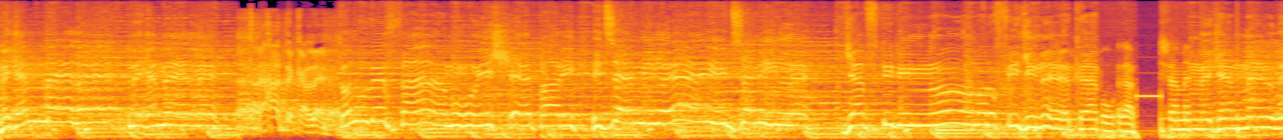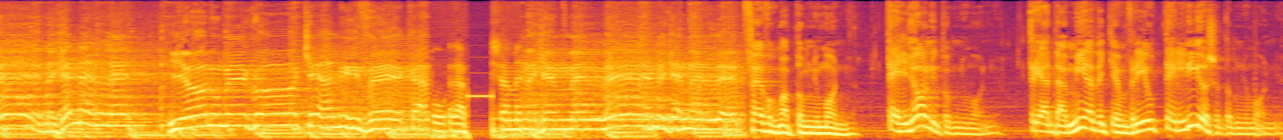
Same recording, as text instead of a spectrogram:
με γεμέλε, με γεμέλε Άντε καλέ. Τον ουδε θα μου είχε πάρει η Τζέμιλε, η Τζέμιλε. Για αυτή την όμορφη γυναίκα που αγαπήσαμε. Με γεμέλε, με γεμέλε Λιώνουμε εγώ και άλλοι δέκα που αγαπήσαμε. Με γεμέλε, με γεμέλε Φεύγουμε από το μνημόνιο. Τελειώνει το μνημόνιο. 31 Δεκεμβρίου τελείωσε το μνημόνιο.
